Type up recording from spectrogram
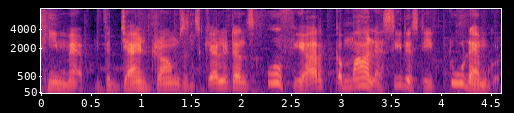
theme map with giant drums and skeletons उफ यार, कमाल है सीरियसली टू डैम गुड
